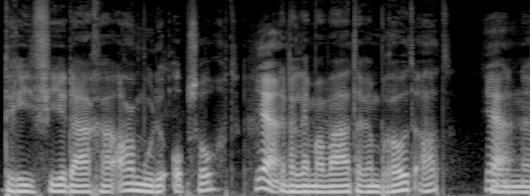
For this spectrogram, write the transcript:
drie, vier dagen armoede opzocht. Ja, En alleen maar water en brood at. ja. En, eh,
